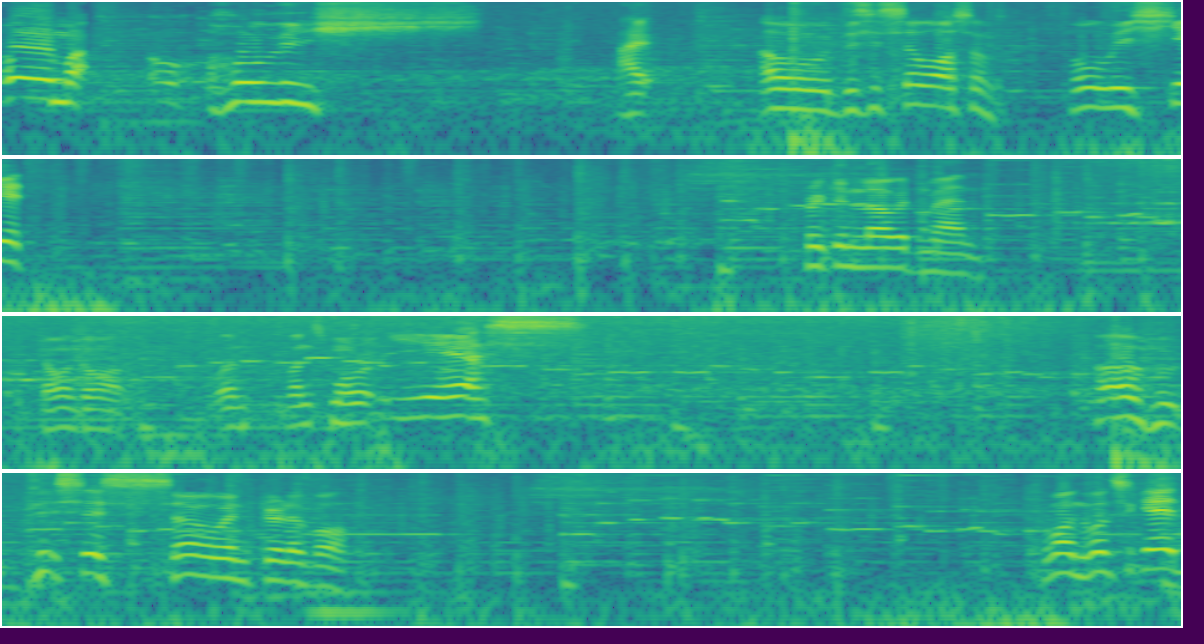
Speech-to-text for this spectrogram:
Oh my! Oh, holy sh! I. Oh, this is so awesome! Holy shit! Freaking love it, man! Come on, come on! Once, once more! Yes! Oh, this is so incredible! Come on, once again!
